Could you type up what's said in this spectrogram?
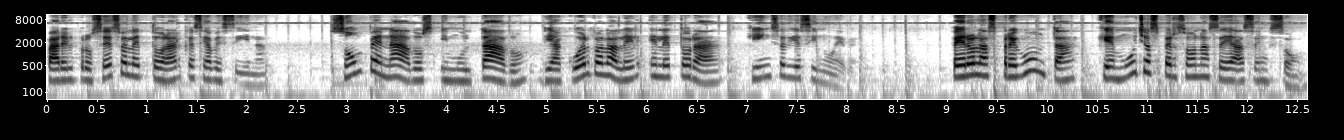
para el proceso electoral que se avecina son penados y multados de acuerdo a la ley electoral 1519. Pero las preguntas que muchas personas se hacen son,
